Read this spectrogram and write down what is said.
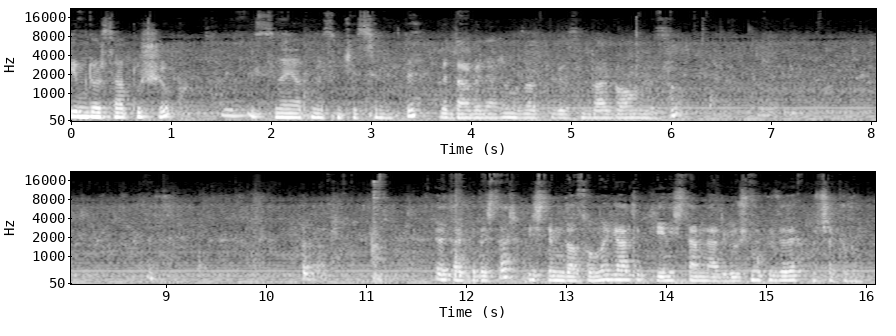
...24 saat duş yok. Üstüne yatmıyorsun kesinlikle. Ve darbelerden uzak duruyorsun. Darbe almıyorsun. Evet arkadaşlar işlemin daha sonuna geldik. Yeni işlemlerde görüşmek üzere. Hoşçakalın.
